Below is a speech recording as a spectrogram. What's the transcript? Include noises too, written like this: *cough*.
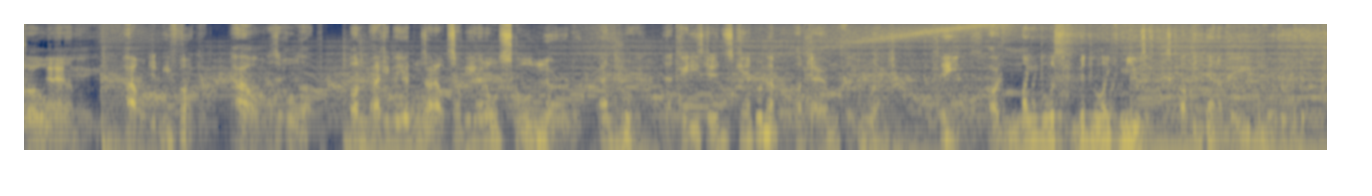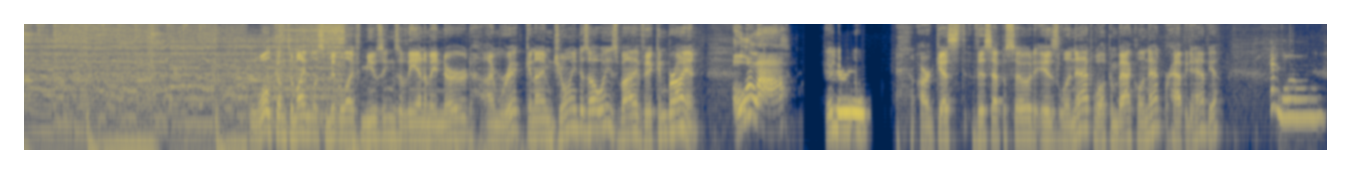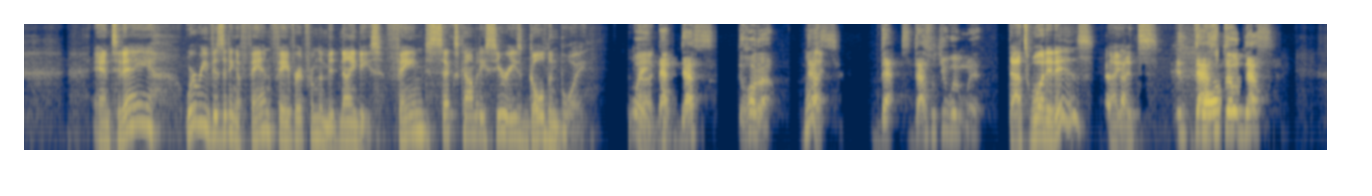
Retro anime. How did we find it? How does it hold up? Unpacking the ins and outs of being an old school nerd and proving that 80s kids can't remember a damn thing right. These are the mindless midlife musings of the anime nerd. Welcome to Mindless Midlife Musings of the Anime Nerd. I'm Rick, and I'm joined as always by Vic and Brian. Hola! Hello. Our guest this episode is Lynette. Welcome back, Lynette. We're happy to have you. Hello. And today, we're revisiting a fan favorite from the mid 90s famed sex comedy series Golden Boy. Wait, Uh, that that's hold up. What? That's that's that's what you went with. That's what it is. *laughs* I, it's That's Well- still that's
